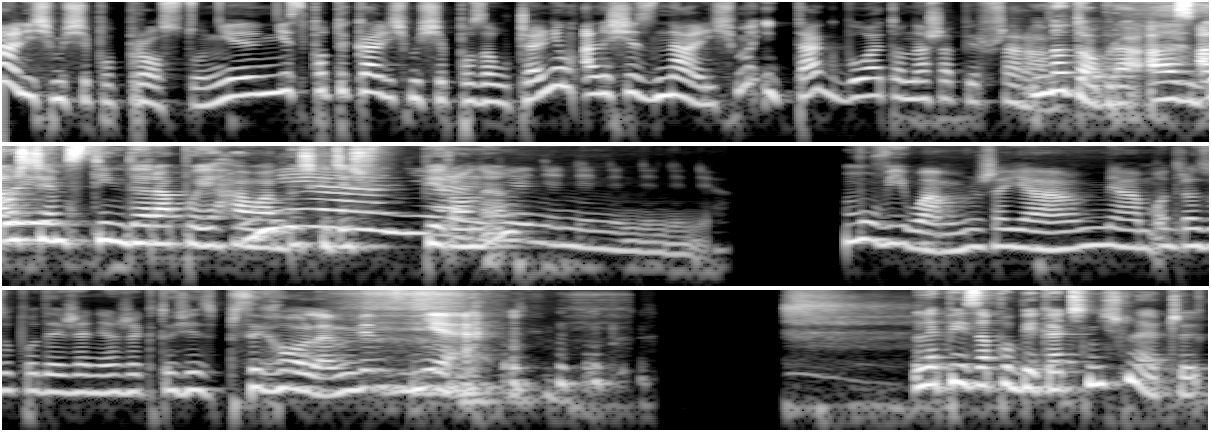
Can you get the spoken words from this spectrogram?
Znaliśmy się po prostu. Nie, nie spotykaliśmy się poza uczelnią, ale się znaliśmy i tak była to nasza pierwsza randka. No dobra, a z Ale- gościem z Tindera pojechałabyś Nie, gdzieś w nie, pierony? Nie, nie, nie, nie, nie, nie, nie. Mówiłam, że ja miałam od razu podejrzenia, że ktoś jest psycholem, więc nie. Lepiej zapobiegać niż leczyć.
